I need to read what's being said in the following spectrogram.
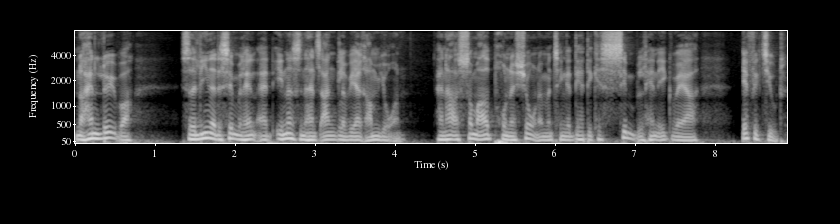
Når han løber, så ligner det simpelthen, at indersiden af hans ankel er ved at ramme jorden. Han har så meget pronation, at man tænker, at det her det kan simpelthen ikke være effektivt,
